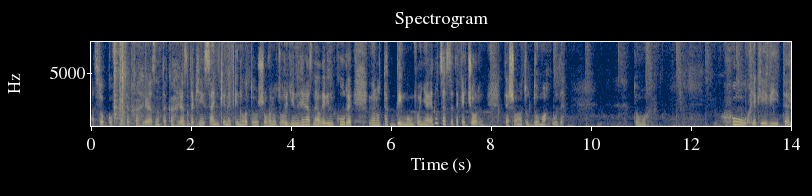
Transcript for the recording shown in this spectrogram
А то ковка така грязна, така грязна. Так я і Саньки не кинула, тому що воно вроді не грязне, але він куре, і воно так димом воняє. Ну це все таке чорне, те, що вона тут вдома ходить. Тому. Хух, який вітер,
